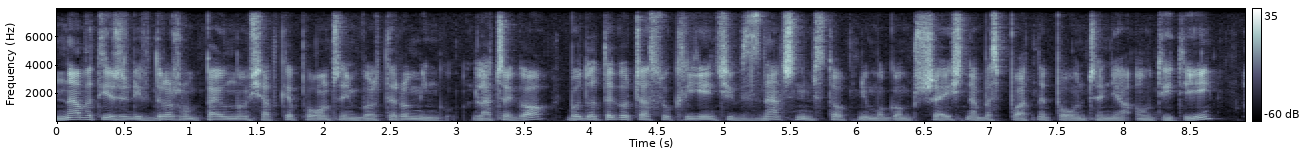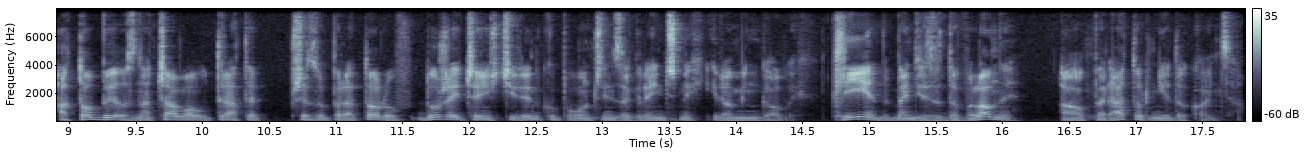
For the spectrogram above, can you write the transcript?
nawet jeżeli wdrożą pełną siatkę połączeń Volte Roamingu. Dlaczego? Bo do tego czasu klienci w znacznym stopniu mogą przejść na bezpłatne połączenia OTT, a to by oznaczało utratę przez operatorów dużej części rynku połączeń zagranicznych i roamingowych. Klient będzie zadowolony, a operator nie do końca.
